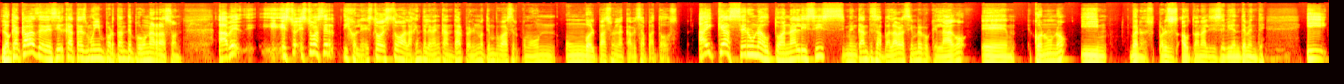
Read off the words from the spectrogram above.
Lo que acabas de decir, Cata, es muy importante por una razón. A ver, esto, esto va a ser, híjole, esto, esto a la gente le va a encantar, pero al mismo tiempo va a ser como un, un golpazo en la cabeza para todos. hay que hacer un autoanálisis, me encanta esa palabra siempre porque la hago eh, con uno y bueno, por eso es autoanálisis evidentemente, y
